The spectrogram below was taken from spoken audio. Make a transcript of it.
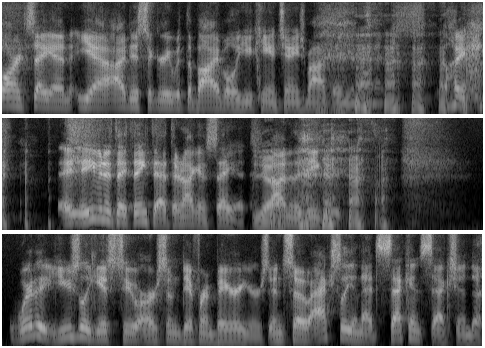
aren't saying yeah i disagree with the bible. You can't change my opinion on it. Like even if they think that they're not going to say it. Yeah. not in the d group where it usually gets to are some different barriers. And so, actually, in that second section, the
